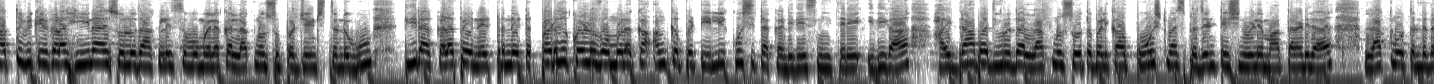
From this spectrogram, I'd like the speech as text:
ಹತ್ತು ವಿಕೆಟ್ಗಳ ಹೀನಾಯ ಸೋಲು ದಾಖಲಿಸುವ ಮೂಲಕ ಲಕ್ನೋ ಸೂಪರ್ ಜೈಂಟ್ಸ್ ತಂಡವು ತೀರಾ ಕಳಪೆ ನೆಟ್ ನೆಟ್ ಪಡೆದುಕೊಳ್ಳುವ ಮೂಲಕ ಅಂಕಪಟ್ಟಿಯಲ್ಲಿ ಕುಸಿತ ಕಂಡಿದೆ ಸ್ನೇಹಿತರೆ. ಇದೀಗ ಹೈದರಾಬಾದ್ ವಿರುದ್ಧ ಲಕ್ನೋ ಸೋತ ಬಳಿಕ ಪೋಸ್ಟ್ ಮ್ಯಾಚ್ ಪ್ರೆಸೆಂಟೇಷನ್ ವೇಳೆ ಮಾತನಾಡಿದ ಲಕ್ನೋ ತಂಡದ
